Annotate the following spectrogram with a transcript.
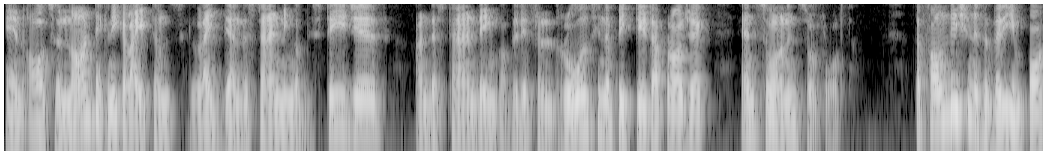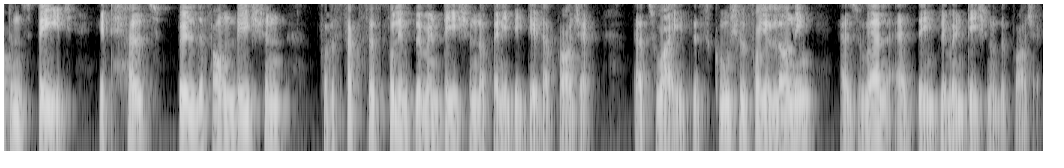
and also non-technical items like the understanding of the stages, understanding of the different roles in a big data project, and so on and so forth. The foundation is a very important stage. It helps build the foundation for the successful implementation of any big data project. That's why it is crucial for your learning as well as the implementation of the project.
